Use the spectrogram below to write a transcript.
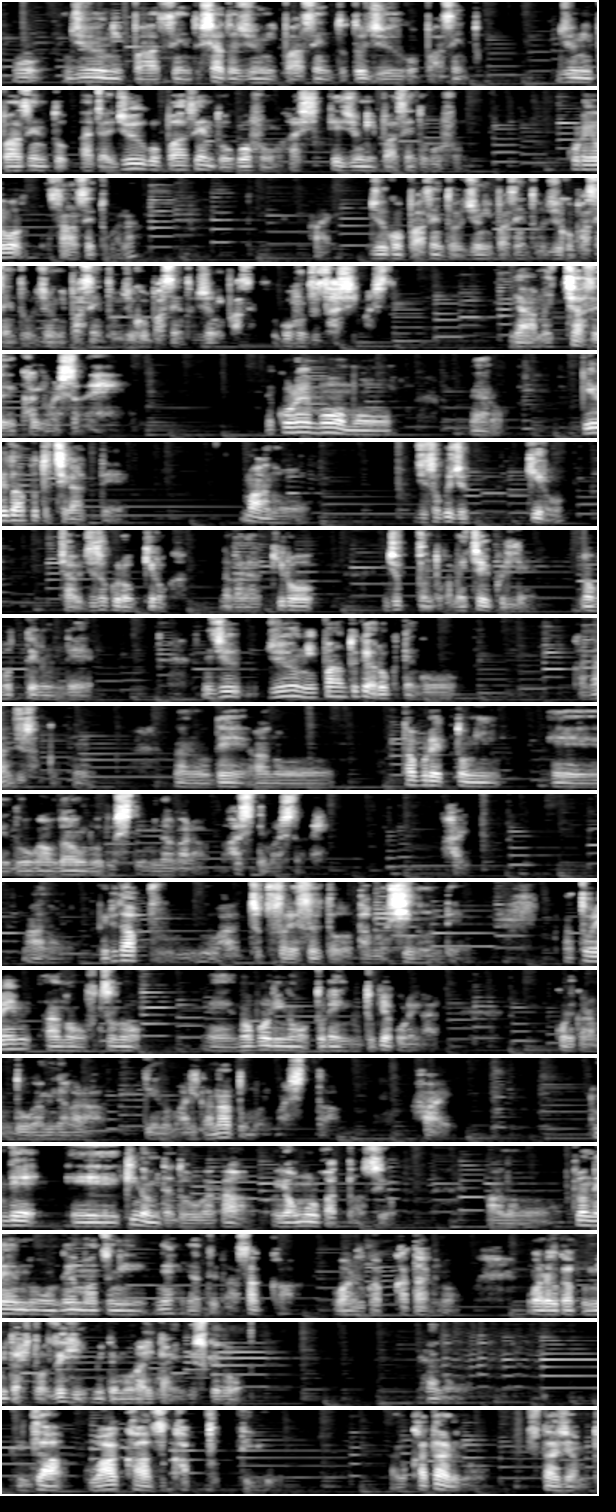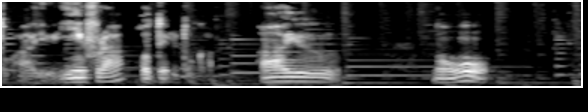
を12%、シャドウ12%と15%。12%、あ、じゃあ15%を5分走って12%、5分。これを3セットかな？はい。15%、12%、15%、12%、15%、12%、5分ずつ走りました。いやー、めっちゃ汗かきましたね。で、これももう、なんやろ、ビルドアップと違って、まあ、あの、時速10キロ？ちゃう、時速6キロか。だから、キロ10分とかめっちゃゆっくりで登ってるんで、で12%の時は6.5かな、時速。うん。なので、あのタブレットに、えー、動画をダウンロードして見ながら走ってましたね。はい。あの、ビルドアップはちょっとそれすると多分死ぬんで、まあ、トレあの、普通の、えー、上りのトレーニングの時はこれが、これからも動画見ながらっていうのもありかなと思いました。はい。で、えー、昨日見た動画が、いや、おもろかったんですよ。あの、去年の年末にね、やってたサッカーワールドカップカタールのワールドカップ見た人はぜひ見てもらいたいんですけど、あの、ザ・ワーカーズカップっていう、あの、カタールのスタジアムとか、ああいうインフラホテルとか、ああいうのを、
